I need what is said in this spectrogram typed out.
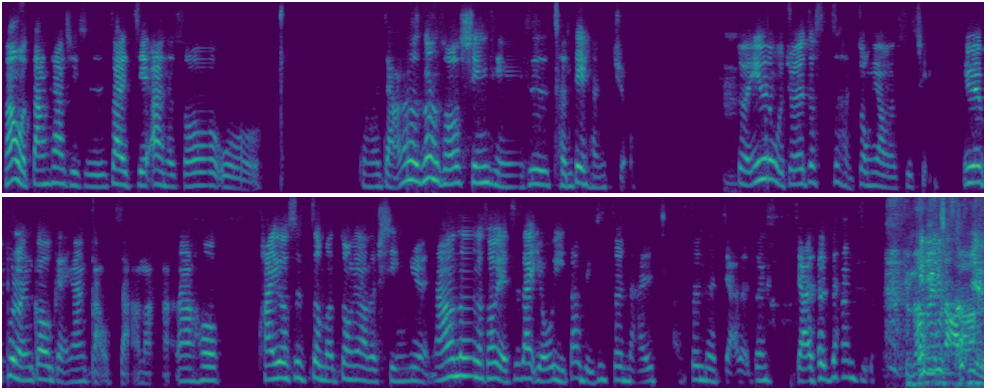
然后我当下其实在接案的时候我。怎么讲？那个那个时候心情是沉淀很久，对，因为我觉得这是很重要的事情，因为不能够给人家搞砸嘛。然后他又是这么重要的心愿，然后那个时候也是在犹疑，到底是真的还是假，真的假的，真的假的这样子。有没有被诈骗？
